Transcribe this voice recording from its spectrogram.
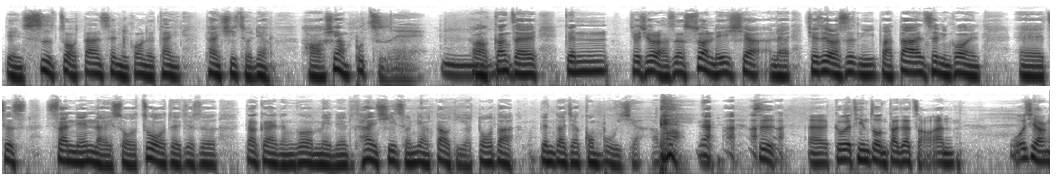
点四座大安森林公园的碳碳吸存量，好像不止哎。嗯。啊，刚才跟秋秋老师算了一下，来，秋秋老师，你把大安森林公园，呃，这三年来所做的，就是大概能够每年的碳吸存量到底有多大，跟大家公布一下，好不好？是，呃，各位听众，大家早安。我想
